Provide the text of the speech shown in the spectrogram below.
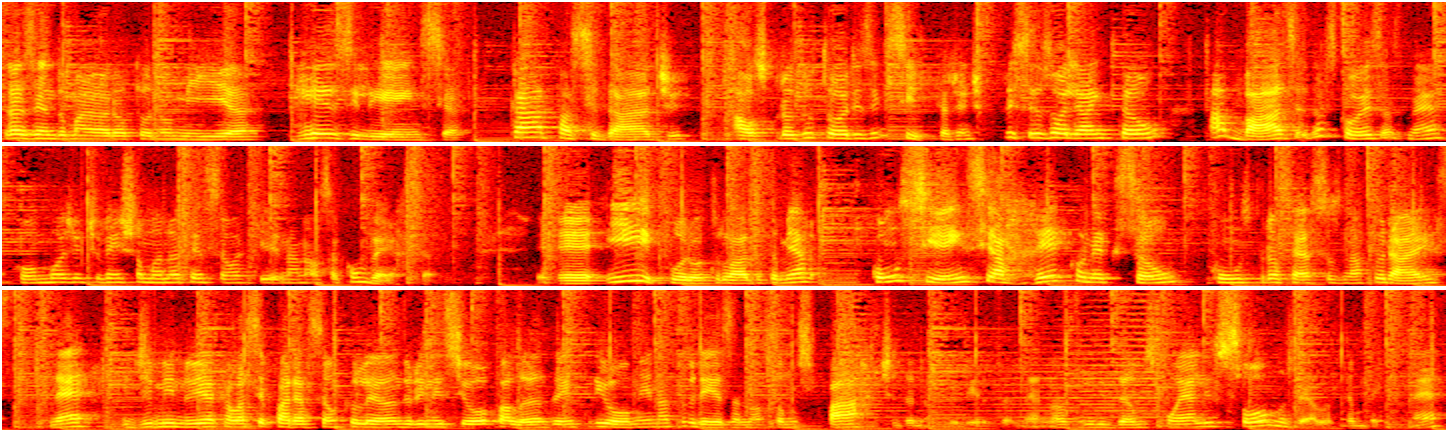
trazendo maior autonomia, resiliência, capacidade aos produtores em si, porque a gente precisa olhar então a base das coisas, né, como a gente vem chamando a atenção aqui na nossa conversa. É, e, por outro lado, também a consciência, a reconexão com os processos naturais, né? E diminuir aquela separação que o Leandro iniciou falando entre homem e natureza. Nós somos parte da natureza, né? Nós lidamos com ela e somos ela também, né?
